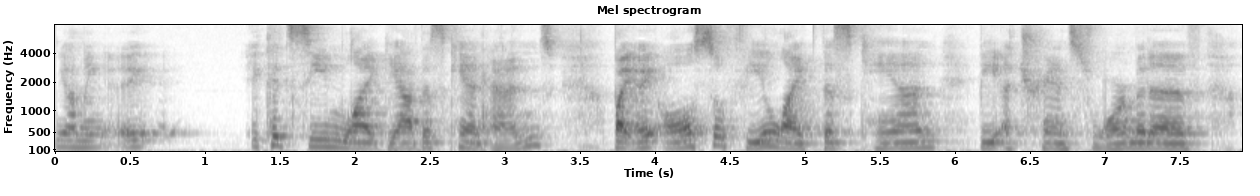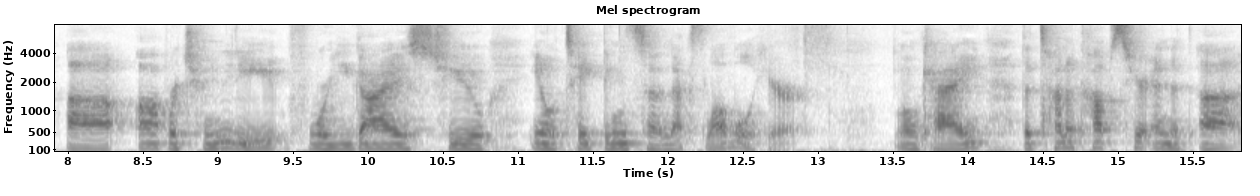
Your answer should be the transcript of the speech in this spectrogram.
I mean, it, it could seem like, yeah, this can end, but I also feel like this can be a transformative uh, opportunity for you guys to, you know, take things to the next level here okay? The Ten of Cups here and the, uh,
